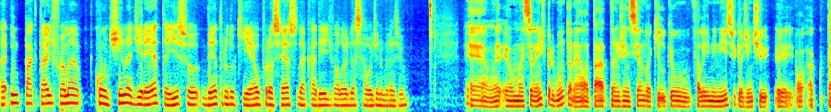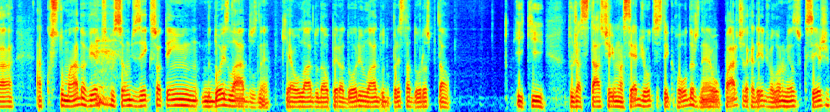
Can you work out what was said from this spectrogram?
uh, impactar de forma contínua, direta, isso dentro do que é o processo da cadeia de valor da saúde no Brasil? É, é uma excelente pergunta, né? Ela está tangenciando aquilo que eu falei no início, que a gente está é, acostumado a ver a discussão dizer que só tem dois lados, né? Que é o lado da operadora e o lado do prestador hospital. E que tu já citaste aí uma série de outros stakeholders, né? Ou parte da cadeia de valor mesmo que seja,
